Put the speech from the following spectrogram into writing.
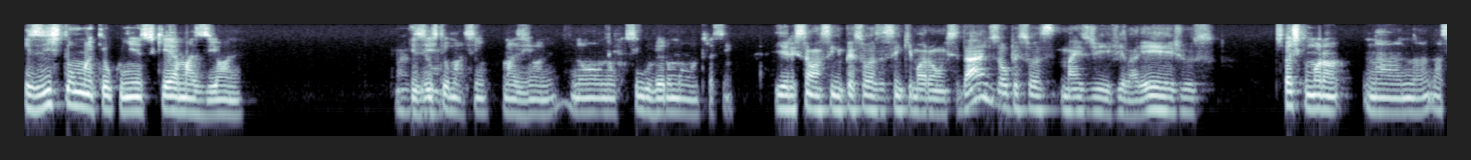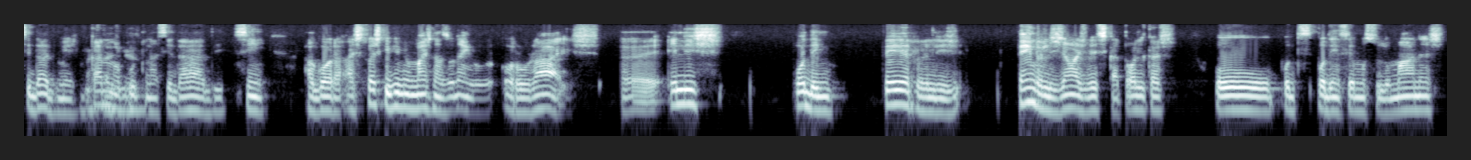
Existe uma que eu conheço que é a Amazione. Existe uma, sim, Amazione. Não, não consigo ver uma outra assim. E eles são, assim, pessoas assim que moram em cidades ou pessoas mais de vilarejos? Pessoas que moram na, na, na cidade mesmo. Cada Maputo na cidade, sim. Agora, as pessoas que vivem mais nas zonas rurais, uh, eles podem ter religi têm religião às vezes católicas ou pode, podem ser muçulmanas,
